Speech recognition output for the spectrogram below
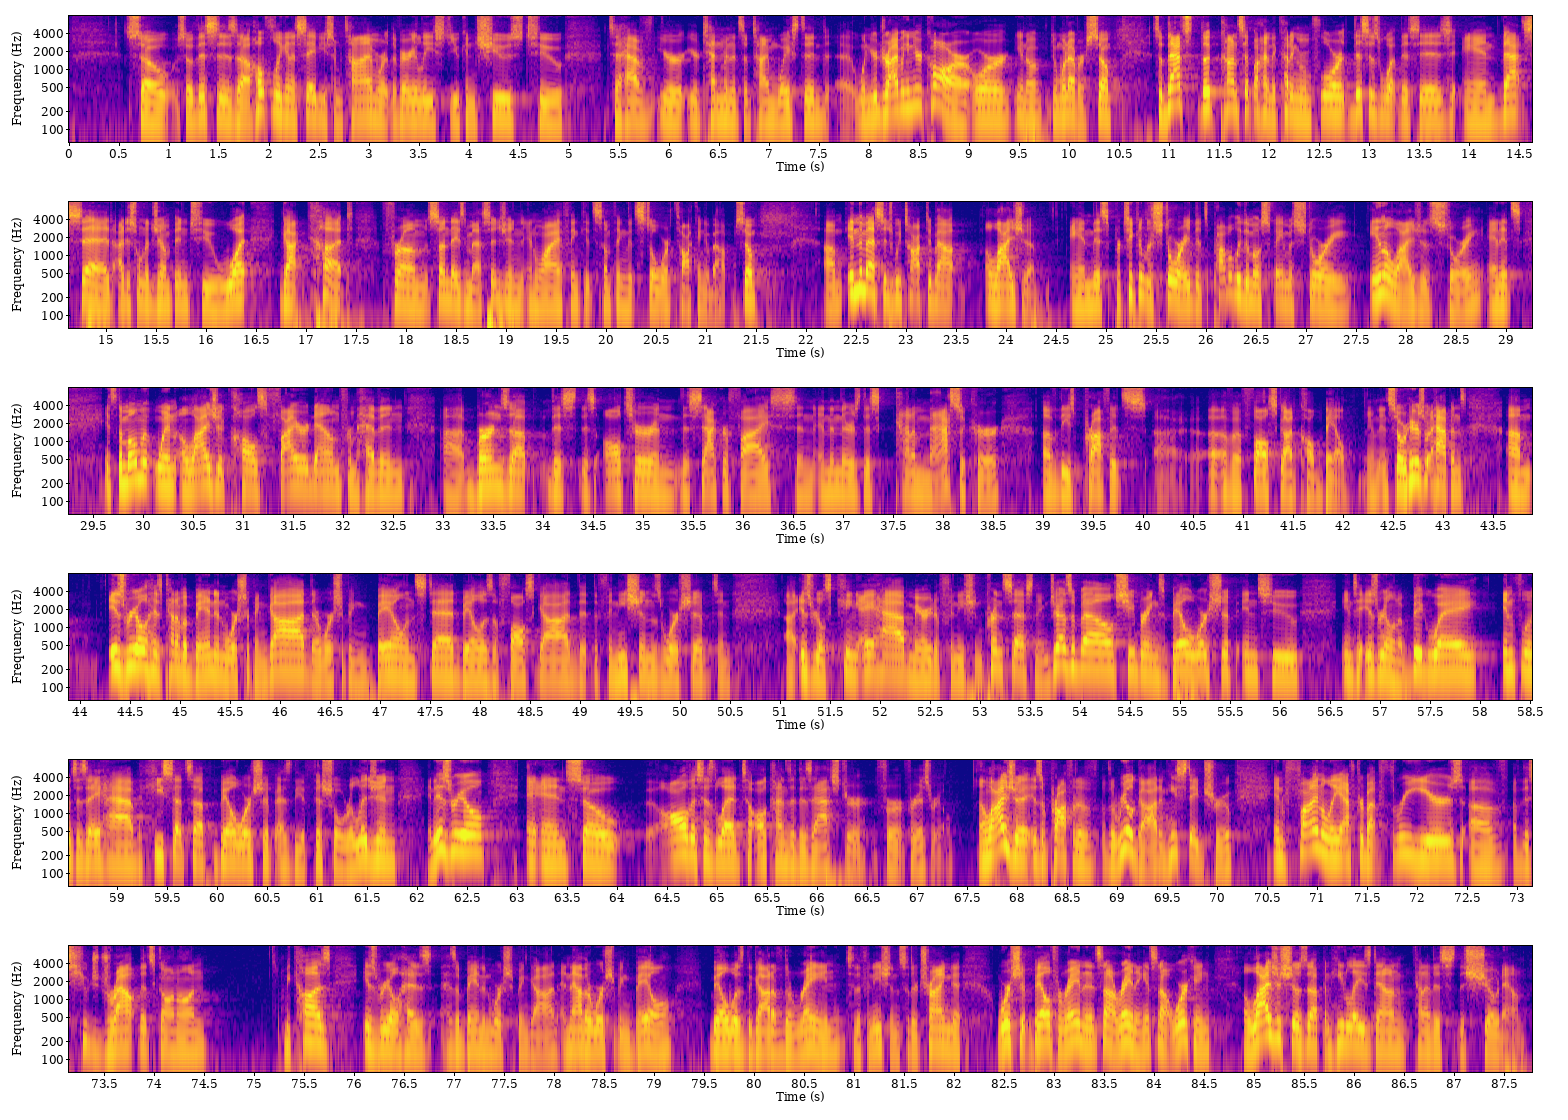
So, so this is uh, hopefully going to save you some time, or at the very least, you can choose to to have your your 10 minutes of time wasted uh, when you're driving in your car or you know doing whatever. So so that's the concept behind the cutting room floor. This is what this is. And that said i just want to jump into what got cut from sunday's message and, and why i think it's something that's still worth talking about. So um, in the message we talked about elijah and this particular story that's probably the most famous story in Elijah's story. And it's, it's the moment when Elijah calls fire down from heaven, uh, burns up this, this altar and this sacrifice, and, and then there's this kind of massacre of these prophets uh, of a false god called Baal. And, and so here's what happens. Um, Israel has kind of abandoned worshiping God. They're worshiping Baal instead. Baal is a false god that the Phoenicians worshiped. And uh, Israel's king Ahab married a Phoenician princess named Jezebel. She brings Baal worship into, into Israel in a big way, influences Ahab. He sets up Baal worship as the official religion in Israel. And so all this has led to all kinds of disaster for, for Israel. Elijah is a prophet of, of, the real God, and he stayed true. And finally, after about three years of, of this huge drought that's gone on, because Israel has, has abandoned worshiping God, and now they're worshiping Baal Baal was the god of the rain to the Phoenicians. So they're trying to worship Baal for rain, and it's not raining, it's not working. Elijah shows up and he lays down kind of this, this showdown.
